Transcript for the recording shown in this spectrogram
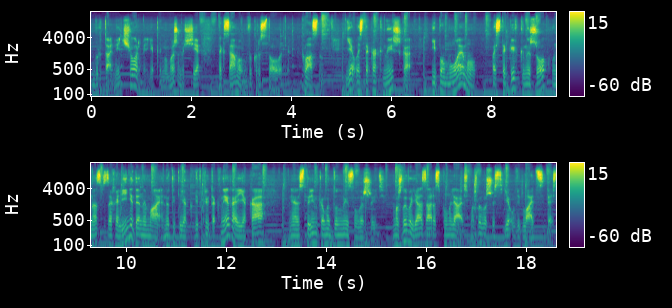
брутальний чорний, який ми можемо ще так само використовувати. Класно. Є ось така книжка, і, по-моєму, ось таких книжок у нас взагалі ніде немає. Ну, типу, як відкрита книга, яка сторінками донизу лежить. Можливо, я зараз помиляюсь, можливо, щось є у відладці десь,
